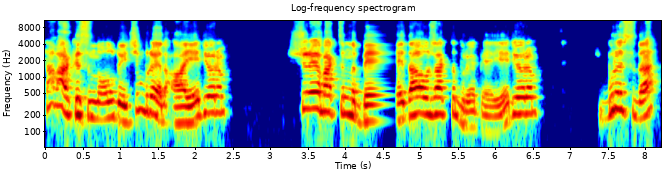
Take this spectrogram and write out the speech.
tam arkasında olduğu için buraya da AY diyorum. Şuraya baktığımda B daha uzakta. Buraya BY diyorum. Burası da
